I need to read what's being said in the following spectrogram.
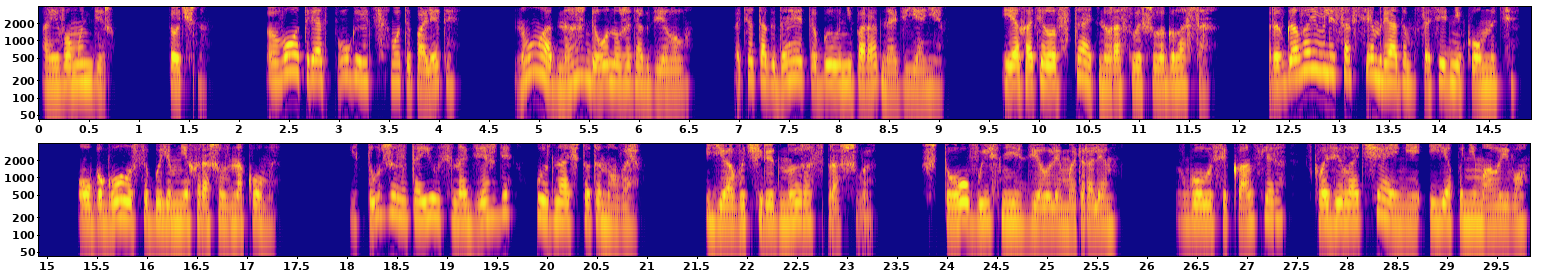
а его мундир. Точно. Вот ряд пуговиц, вот и палеты. Ну, однажды он уже так делал, хотя тогда это было не парадное одеяние. Я хотела встать, но расслышала голоса. Разговаривали совсем рядом, в соседней комнате. Оба голоса были мне хорошо знакомы. И тут же затаилась в надежде узнать что-то новое. «Я в очередной раз спрашиваю, что вы с ней сделали, мэтр Олен?» В голосе канцлера сквозило отчаяние, и я понимала его.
